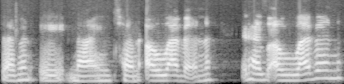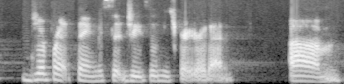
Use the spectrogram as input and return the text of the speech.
seven, eight, nine, ten, eleven. It has 11 different things that Jesus is greater than. Um,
